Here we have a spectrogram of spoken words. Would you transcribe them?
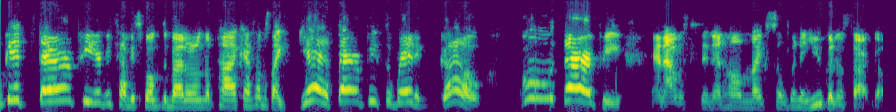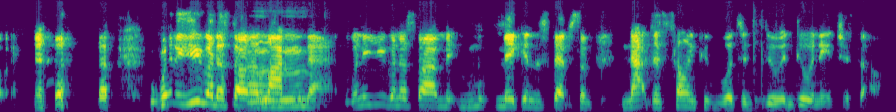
get therapy. Every time we spoke about it on the podcast, I was like, yeah, therapy's the way to go. Woo, therapy. And I was sitting at home like, so when are you going to start going? when are you going to start mm-hmm. unlocking that? When are you going to start ma- making the steps of not just telling people what to do and doing it yourself?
